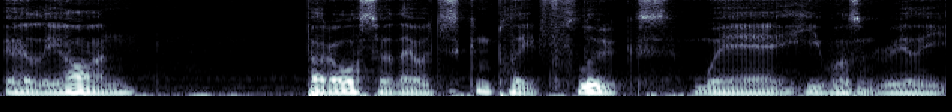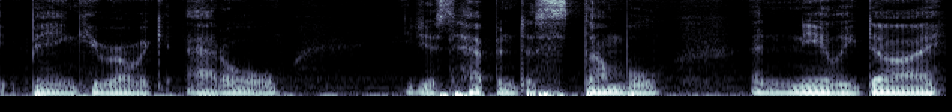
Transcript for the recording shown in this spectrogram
early on, but also they were just complete flukes where he wasn't really being heroic at all. He just happened to stumble and nearly die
